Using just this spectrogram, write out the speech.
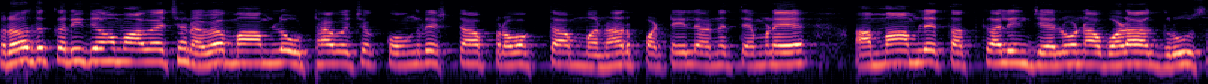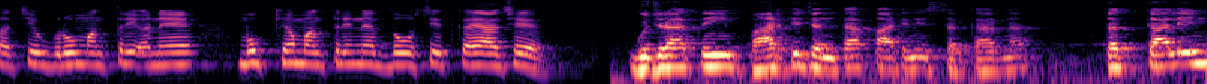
રદ કરી દેવામાં આવ્યા છે અને હવે મામલો ઉઠાવ્યો છે કોંગ્રેસના પ્રવક્તા મનહર પટેલે અને તેમણે આ મામલે તત્કાલીન જેલોના વડા, ગૃહ સચિવ, ગૃહમંત્રી અને મુખ્યમંત્રીને દોષિત કયા છે. ગુજરાતની ભારતીય જનતા પાર્ટીની સરકારના તત્કાલીન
